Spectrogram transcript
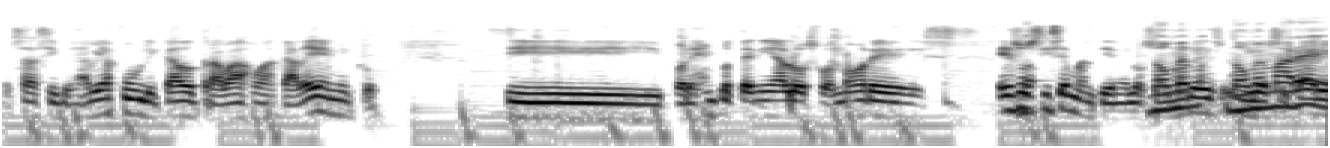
o sea, si había publicado trabajos académicos, si por ejemplo tenía los honores, eso sí se mantiene, los no honores Me, no me maré,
